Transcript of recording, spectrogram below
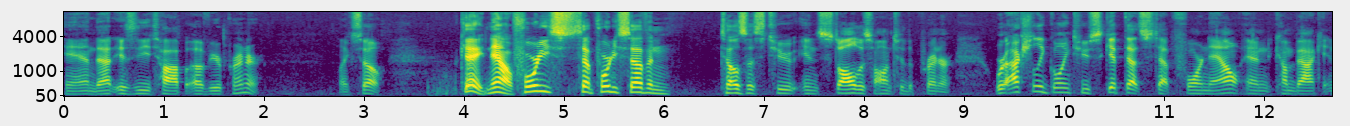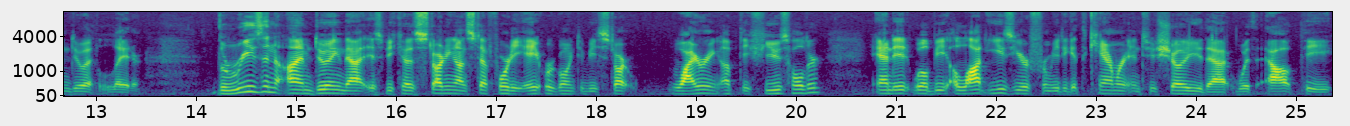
And that is the top of your printer like so. Okay, now 40, 47 tells us to install this onto the printer. We're actually going to skip that step for now and come back and do it later. The reason I'm doing that is because starting on step 48, we're going to be start wiring up the fuse holder and it will be a lot easier for me to get the camera in to show you that without the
